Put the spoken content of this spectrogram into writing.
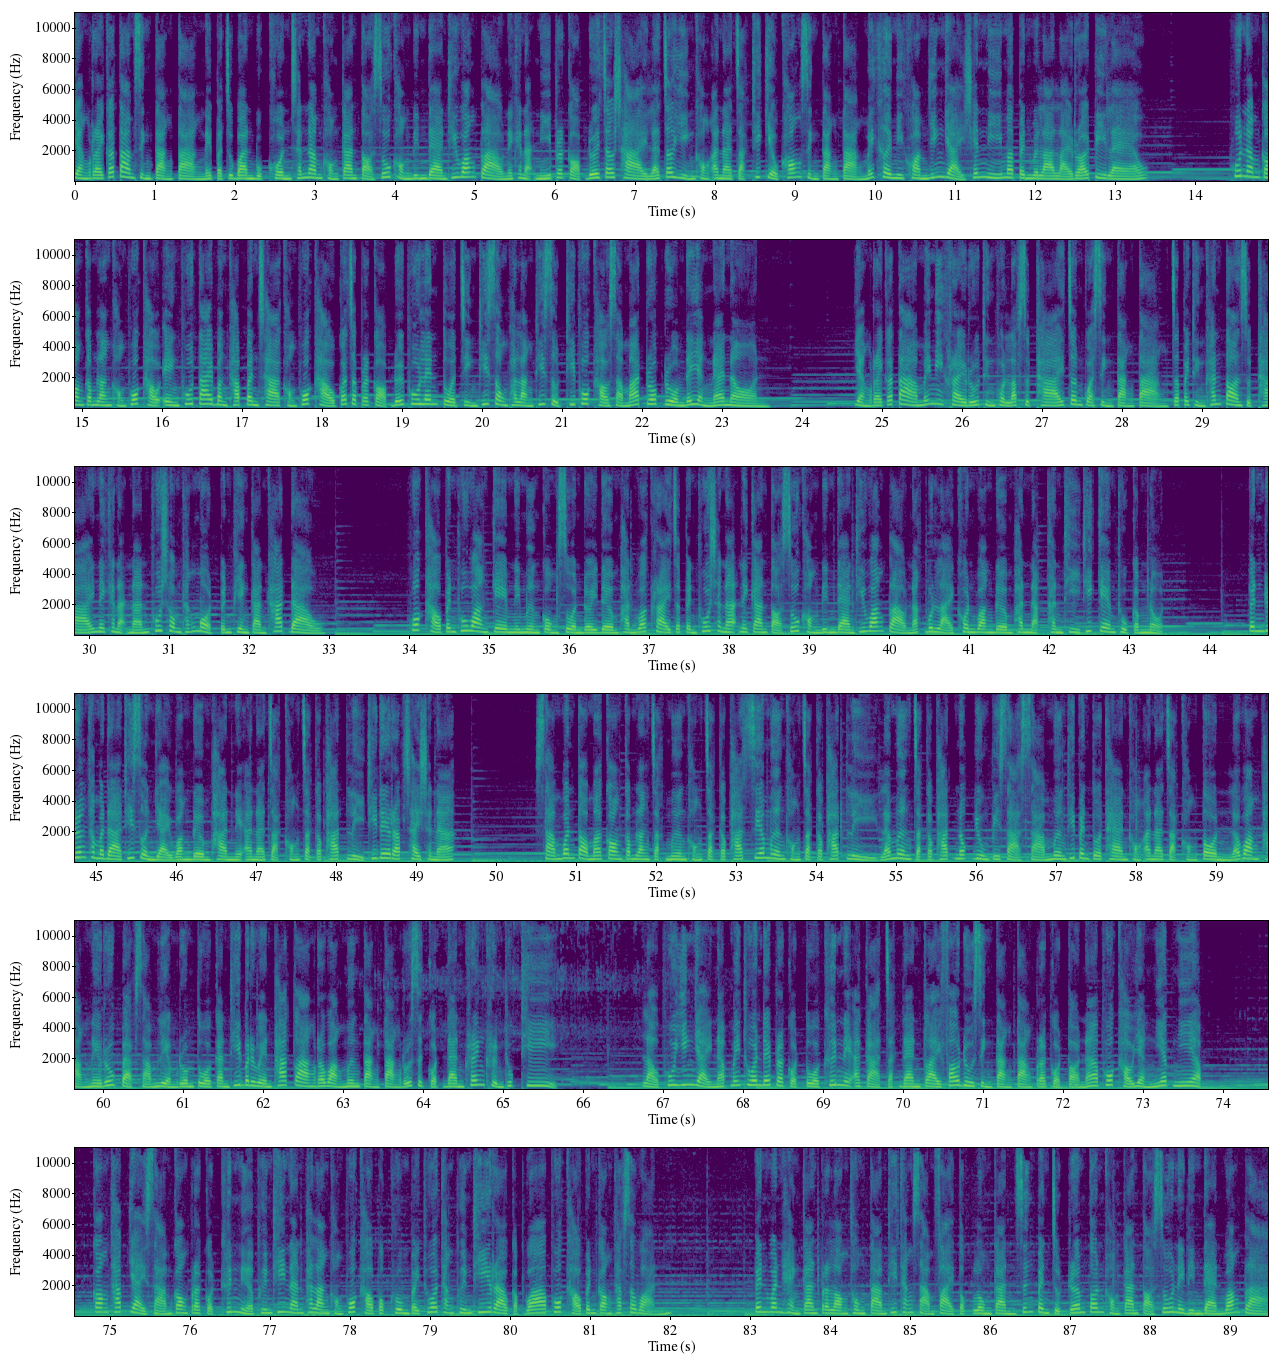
อย่างไรก็ตามสิ่งต่างๆ ในปัจจุบันบุคคลชั้นนำของการต่อสู้ของดินแดนที่ว่างเปล่าในขณะนี้ประกอบด้วยเจ้าชาย และเจ้าหญิงของอาณาจักรที่เกี่ยวข้องสิ่งต่างๆ ไม่เคยมีความยิ่งใหญ่ เช่นนี้มาเป็นเวลาหลายร้อยปีแล้ว ผู้นำกองกำลังของพวกเขาเองผู้ใต้บังคับบัญชาของพวกเขาก็จะประกอบด้วยผู้เล่นตัวจริงที่ทรงพลังที่สุดที่พวกเขาสามารถรวบรวมได้อย่างแน่นอน อย่างไรก็ตามไม่มีใครรู้ถึงผลลัพธ์สุดท้ายจนกว่าสิ่งต่างๆ จะไปถึงขั้นตอนสุดท้ายในขณะนั้นผู้ชมทั้งหมดเป็นเพียงการคาดเดาพวกเขาเป็นผู้วางเกมในเมืองกงส่วนโดยเดิมพันว่าใครจะเป็นผู้ชนะในการต่อสู้ของดินแดนที่ว่างเปล่านักบุญหลายคนวางเดิมพันหนักทันทีที่เกมถูกกำหนด เป็นเรื่องธรรมดาที่ส่วนใหญ่วางเดิมพันในอาณาจักรของจักรพรรดิหลี่ที่ได้รับชัยชนะสามวันต่อมากองกำลังจากเมืองของจักรพรรดิเซี่ยเมืองของจักรพรรดิหลี่ และเมืองจักรพรรดินกยุงปีศาจสามเมืองที่เป็นตัวแทนของอาณาจักรของตน และวางผังในรูปแบบสามเหลี่ยมรวมตัวกันที่บริเวณภาคกลางระหว่างเมืองต่างๆ รู้สึกกดดันเคร่งครึมทุกที่ เหล่าผู้ยิ่งใหญ่นับไม่ถ้วนได้ปรากฏตัวขึ้นในอากาศจากแดนไกลเฝ้าดูสิ่งต่างๆ ปรากฏต่อหน้าพวกเขาอย่างเงียบๆ กองทัพใหญ่สามกองปรากฏขึ้นเหนือพื้นที่นั้นพลังของพวกเขาปกคลุมไปทั่วทั้งพื้นที่ราวกับว่าพวกเขาเป็นกองทัพสวรรค์ เป็นวันแห่งการประลองธงตามที่ทั้งสามฝ่ายตกลงกัน ซึ่งเป็นจุดเริ่มต้นของการต่อสู้ในดินแดนว่างเปล่า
